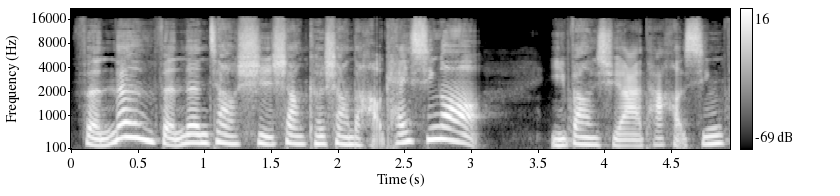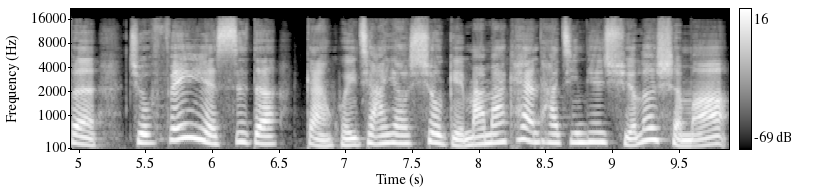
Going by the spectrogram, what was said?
粉嫩粉嫩教室上课上的好开心哦！一放学啊，她好兴奋，就飞也似的赶回家要秀给妈妈看，她今天学了什么。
